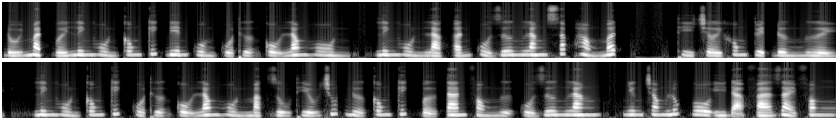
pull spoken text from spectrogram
Đối mặt với linh hồn công kích điên cuồng của thượng cổ long hồn, linh hồn lạc ấn của Dương Lăng sắp hỏng mất, thì trời không tuyệt đường người. Linh hồn công kích của thượng cổ long hồn mặc dù thiếu chút nửa công kích vỡ tan phòng ngự của Dương Lăng, nhưng trong lúc vô ý đã phá giải phong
